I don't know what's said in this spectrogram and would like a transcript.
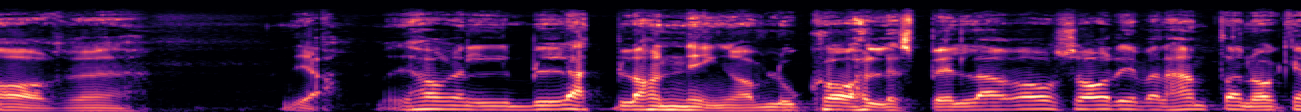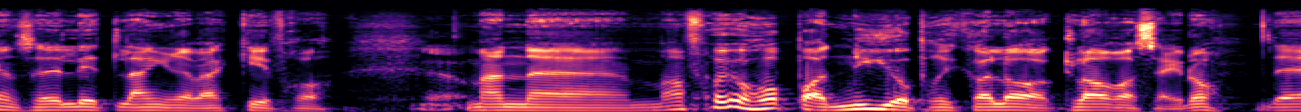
har eh, ja, de har en lett blanding av lokale spillere, og så har de vel henta noen som er litt lengre vekk ifra. Ja. Men uh, man får jo håpe at nyopprykka lag klarer seg, da. Det,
